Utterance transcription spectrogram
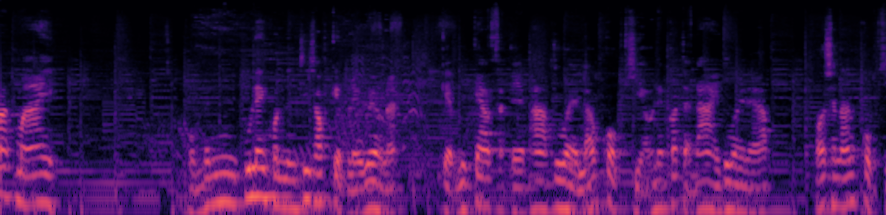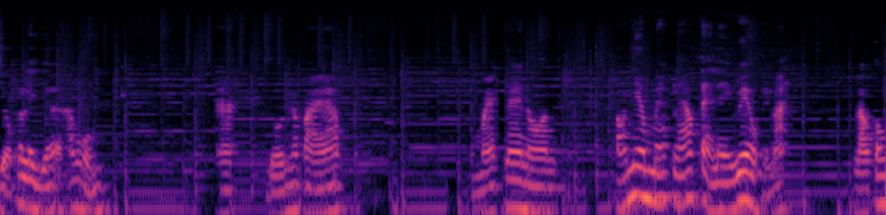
มากมาย ผมเป็นผู้เล่นคนหนึ่งที่ชอบเก็บเลเวลนะ เก็บลูกแก้วสเกลภาพด้วย แล้วกบเขียวเนี่ยก็จะได้ด้วยนะครับ เพราะฉะนั้นกบเขียวก็เลยเยอะครับผมอะโยนเข้าไปครับแม็กแน่นอน ตอนนี้แม็กแล้วแต่เลเวลเห็นไหม เราต้อง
